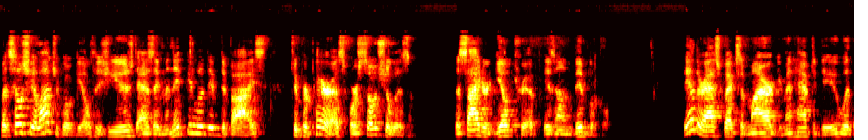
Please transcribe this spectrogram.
But sociological guilt is used as a manipulative device to prepare us for socialism. The Sider guilt trip is unbiblical. The other aspects of my argument have to do with,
